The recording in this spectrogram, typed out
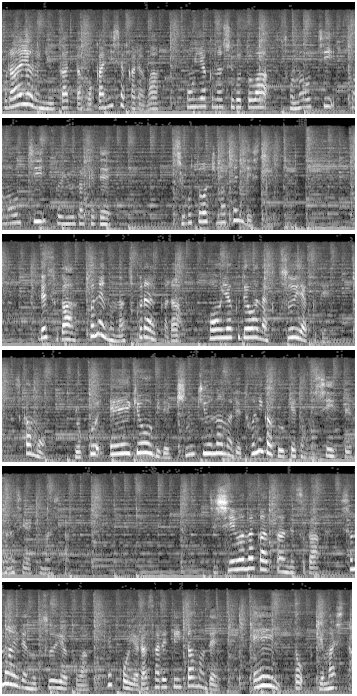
トライアルに受かった他2社からは翻訳の仕事はそのうちそのうちというだけで仕事は来ませんでした。ですが去年の夏くらいから翻訳ではなく通訳でしかも翌営業日で緊急なのでとにかく受けてほしいという話が来ました自信はなかったんですが社内での通訳は結構やらされていたので「えい!」と受けました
